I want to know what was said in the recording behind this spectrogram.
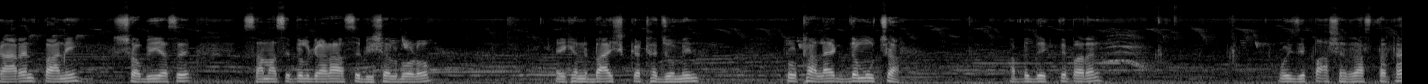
কারেন্ট, পানি সবই আছে। সামাসিপল গাড়া আছে, বিশাল বড়। এখানে বাইশ কাঠা জমিন টোটাল একদম উঁচা। আপনি দেখতে পারেন, ওই যে পাশের রাস্তাটা,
